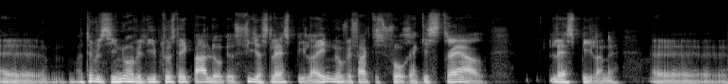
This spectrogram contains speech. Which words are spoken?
Øh, og det vil sige, at nu har vi lige pludselig ikke bare lukket 80 lastbiler ind, nu har vi faktisk fået registreret lastbilerne, øh,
